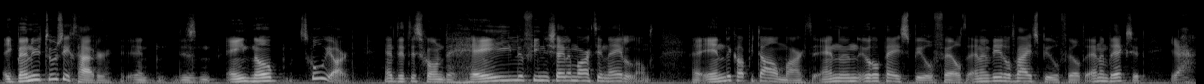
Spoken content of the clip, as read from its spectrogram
ik ben nu toezichthouder. Dit is ain't no schoolyard dit is gewoon de hele financiële markt in Nederland. In de kapitaalmarkt en een Europees speelveld en een wereldwijd speelveld en een brexit. Ja,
